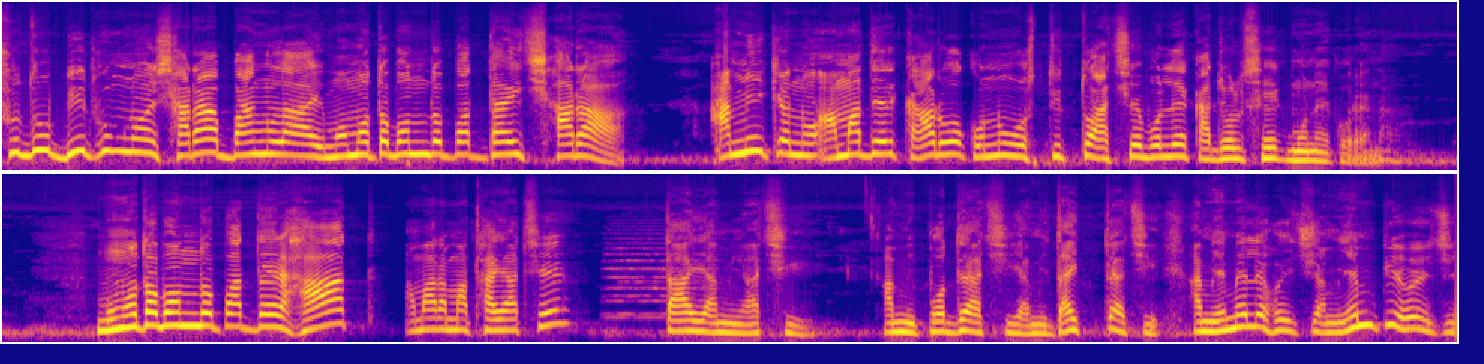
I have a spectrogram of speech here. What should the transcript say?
শুধু বীরভূম নয়, সারা বাংলায় মমতা বন্দ্যোপাধ্যায় ছাড়া আমি কেন, আমাদের কারও কোনো অস্তিত্ব আছে বলে কাজল শেখ মনে করে না। মমতা বন্দ্যোপাধ্যায়ের হাত আমার মাথায় আছে, তাই আমি আছি। আমি পদে আছি, আমি দায়িত্বে আছি, আমি এমএলএ হয়েছি, আমি এমপি হয়েছি,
